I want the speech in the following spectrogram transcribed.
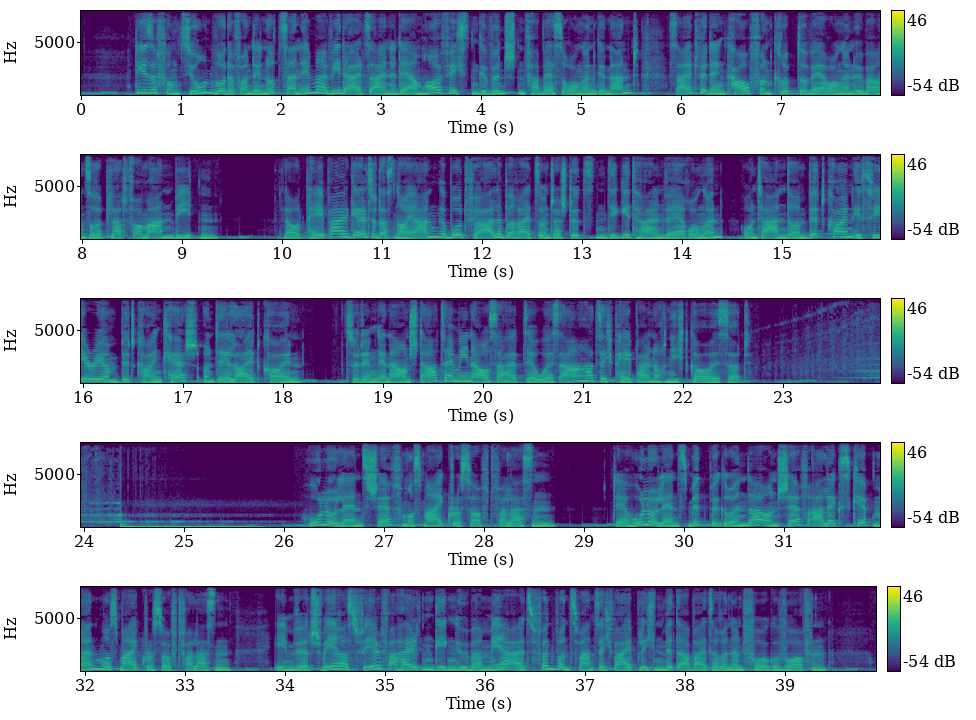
Diese Funktion wurde von den Nutzern immer wieder als eine der am häufigsten gewünschten Verbesserungen genannt, seit wir den Kauf von Kryptowährungen über unsere Plattform anbieten. Laut PayPal gelte das neue Angebot für alle bereits unterstützten digitalen Währungen, unter anderem Bitcoin, Ethereum, Bitcoin Cash und der Litecoin. Zu dem genauen Starttermin außerhalb der USA hat sich PayPal noch nicht geäußert. HoloLens-Chef muss Microsoft verlassen. Der HoloLens-Mitbegründer und Chef Alex Kipman muss Microsoft verlassen. Ihm wird schweres Fehlverhalten gegenüber mehr als 25 weiblichen Mitarbeiterinnen vorgeworfen.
